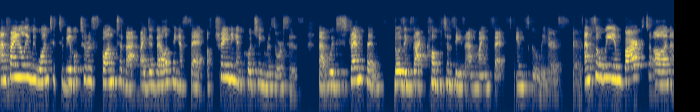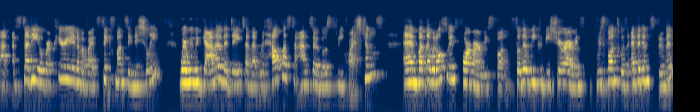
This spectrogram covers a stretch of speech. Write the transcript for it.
And finally, we wanted to be able to respond to that by developing a set of training and coaching resources that would strengthen those exact competencies and mindsets in school leaders. And so we embarked on a, study over a period of about six months initially, where we would gather the data that would help us to answer those three questions um, but that would also inform our response so that we could be sure our response was evidence driven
